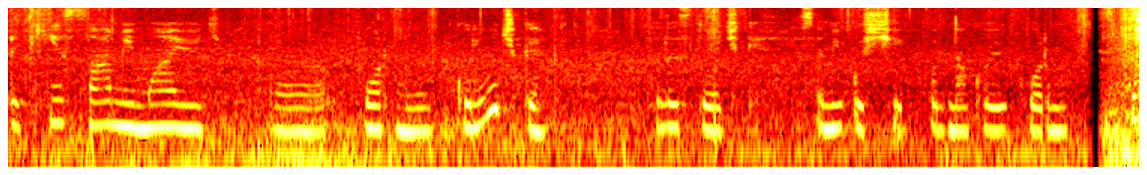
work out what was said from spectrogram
такі самі мають е, форму колючки і листочки. Самі кущі однакової форми. Ця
